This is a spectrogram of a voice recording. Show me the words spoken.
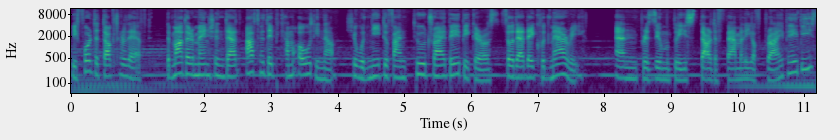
Before the doctor left, the mother mentioned that after they become old enough, she would need to find two dry baby girls so that they could marry, and presumably start a family of dry babies?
